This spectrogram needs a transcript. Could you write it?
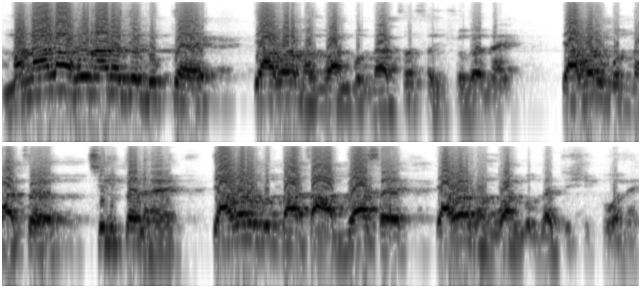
मनाला होणारं जे दुःख आहे त्यावर भगवान बुद्धाचं संशोधन आहे. त्यावर बुद्धाचं चिंतन आहे. त्यावर बुद्धाचा अभ्यास आहे. त्यावर भगवान बुद्धाची शिकवण आहे.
